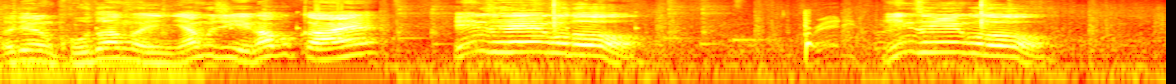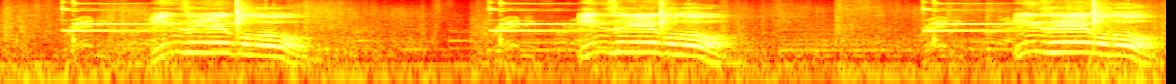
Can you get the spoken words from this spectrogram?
어디는 고도 한번 야무지게 가볼까? 인생의 고도! 인생의 고도! 인생의 고도! 인생의 고도! 인생의 고도!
